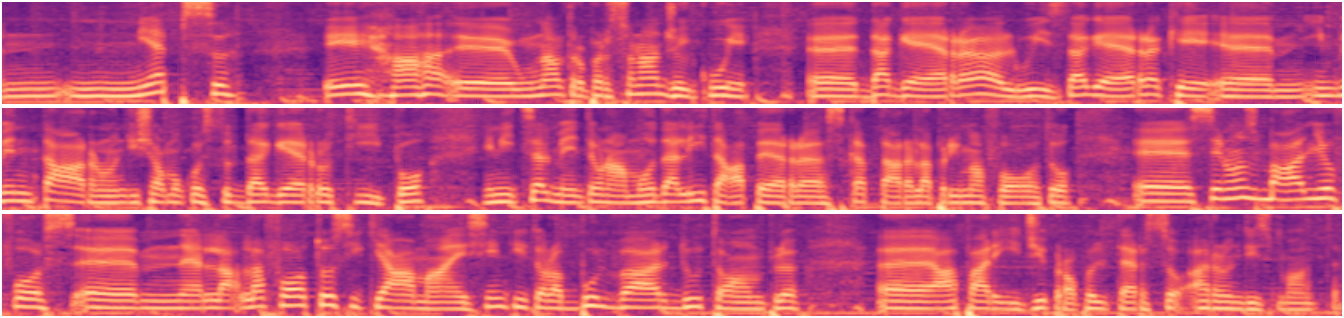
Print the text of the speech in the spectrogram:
Niepce e a eh, un altro personaggio il cui eh, Daguerre, Louis Daguerre, che eh, inventarono diciamo questo daguerrotipo, inizialmente una modalità per scattare la prima foto. Eh, se non sbaglio forse ehm, la, la, foto si chiama e si intitola Boulevard du Temple eh, a Parigi, proprio il terzo arrondissement.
